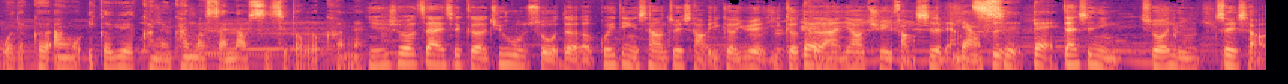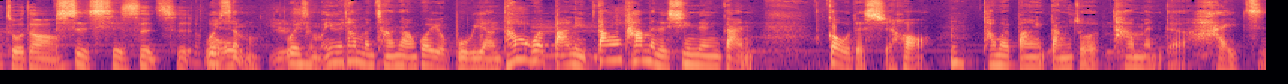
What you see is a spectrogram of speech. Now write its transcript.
我的个案，我一个月可能看到三到四次都有可能。你是说，在这个居护所的规定上，最少一个月一个个案要去访视两次？两次，对。但是你说你最少做到四次，四次，为什么？为什么？因为他们常常会有不一样，他们会把你当他们的信任感够的时候，嗯，他们会帮你当做他们的孩子，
